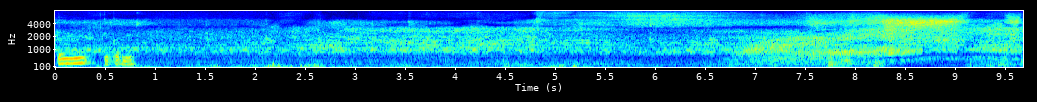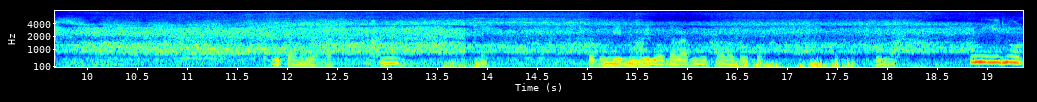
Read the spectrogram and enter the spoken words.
เอ้ย เดี๋ยวก่อนนะนี่ต้องเรียนนะอืมแต่พรุ่งนี้ไม่มีรถมารับนี่ถ้าเราไปส่งเห็นไหมพรุ่งนี้หยุด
